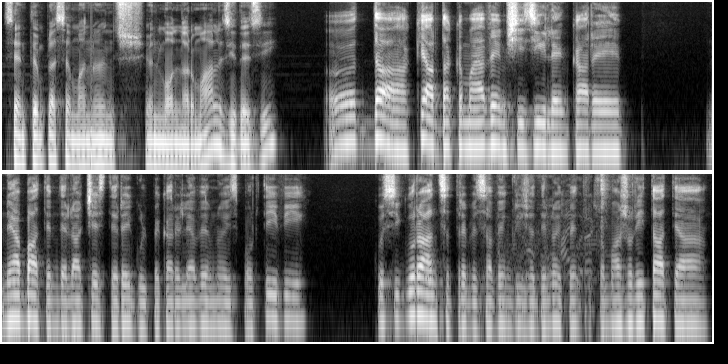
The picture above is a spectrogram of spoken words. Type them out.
se întâmplă să mănânci în mod normal, zi de zi? Uh, Da, chiar dacă mai avem și zile în care ne abatem de la aceste reguli pe care le avem noi sportivii, cu siguranță trebuie să avem grijă de noi pentru că majoritatea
